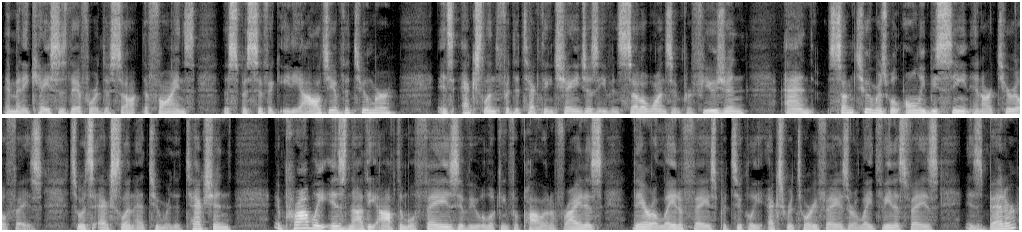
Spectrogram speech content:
in many cases, therefore, defines the specific etiology of the tumor. It's excellent for detecting changes, even subtle ones, in perfusion. And some tumors will only be seen in arterial phase. So it's excellent at tumor detection. It probably is not the optimal phase if you were looking for pyelonephritis. There, a later phase, particularly excretory phase or late venous phase, is better,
